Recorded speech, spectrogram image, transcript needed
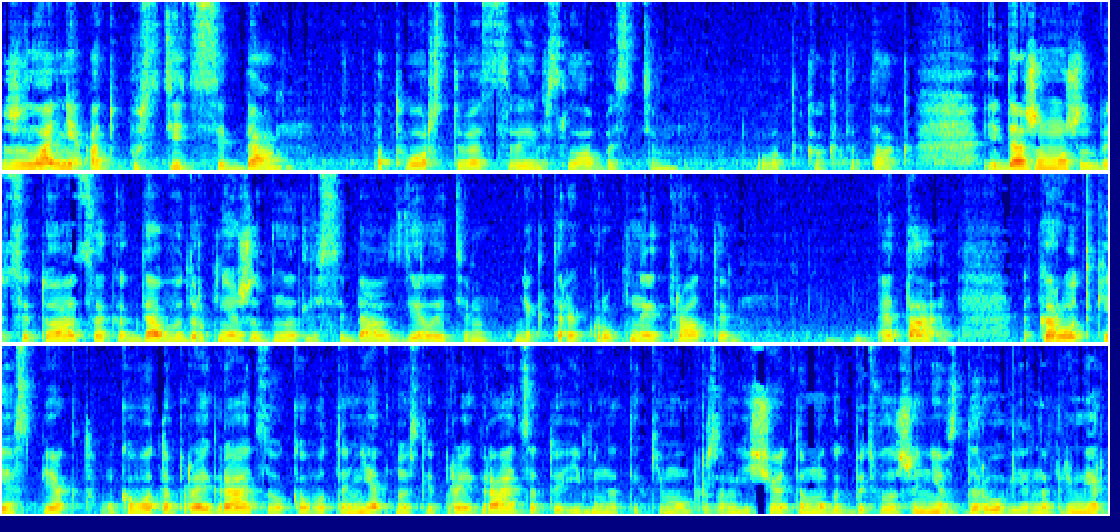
желание отпустить себя, потворствовать своим слабостям. Вот как-то так. И даже может быть ситуация, когда вы вдруг неожиданно для себя сделаете некоторые крупные траты. Это короткий аспект. У кого-то проиграется, у кого-то нет. Но если проиграется, то именно таким образом. Еще это могут быть вложения в здоровье. Например,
